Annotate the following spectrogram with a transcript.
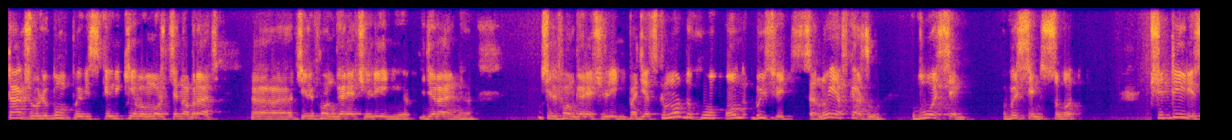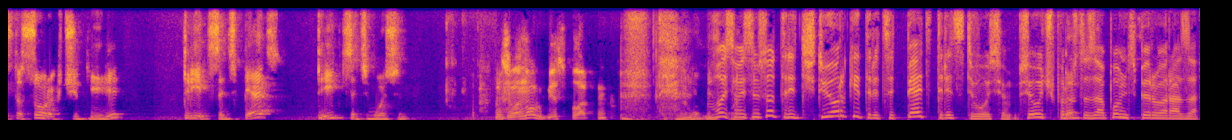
также в любом поисковике вы можете набрать телефон горячей линии федеральную, телефон горячей линии по детскому отдыху, он высветится. Но я скажу 8 800 444 35 38. Звонок бесплатный. 8 800 34 35 38. Все очень просто запомнить с первого раза.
